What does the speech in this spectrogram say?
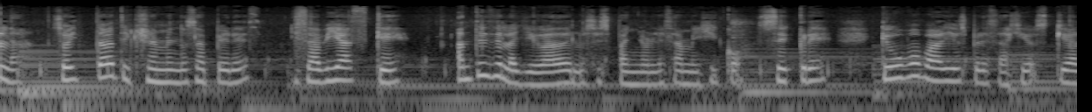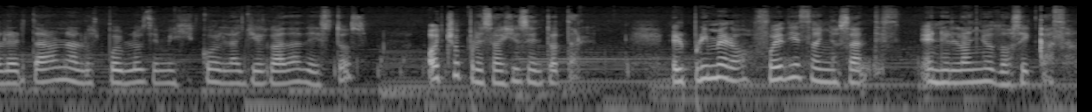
Hola, soy Tati Mendoza Pérez y sabías que antes de la llegada de los españoles a México, se cree que hubo varios presagios que alertaron a los pueblos de México de la llegada de estos, ocho presagios en total. El primero fue diez años antes, en el año 12 casa.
